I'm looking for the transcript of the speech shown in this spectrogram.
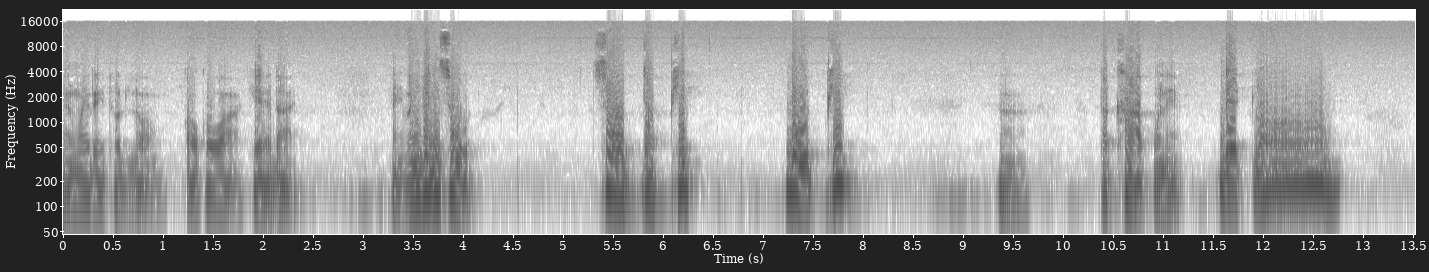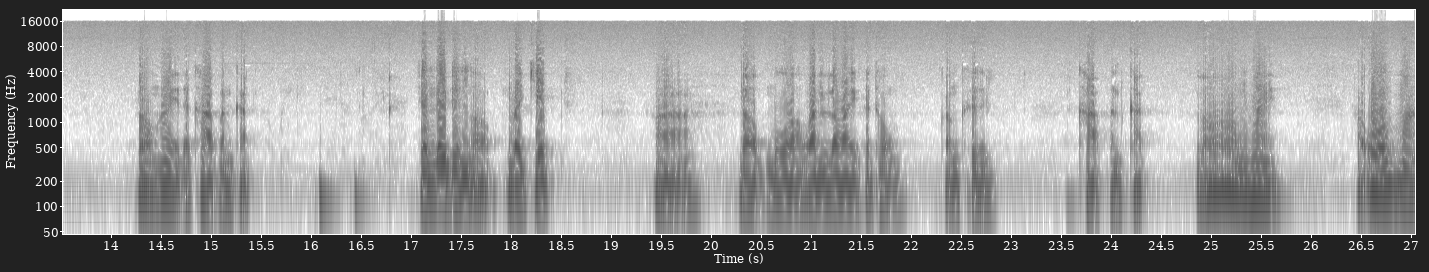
ยังไม่ได้ทดลอง เขาก็ว่าแก้ได้มันเป็นสูตร สูตรดับพิษ ดูดพิษตะขาบพวกนี้เด็กร้องร้องให้ตะขาบมันกัด จนได้ดึงออกไปเก็บอดอกบัววันลอยกระทง ลางคืนขาบมันกัดร้องให้เอาโอ้มมา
